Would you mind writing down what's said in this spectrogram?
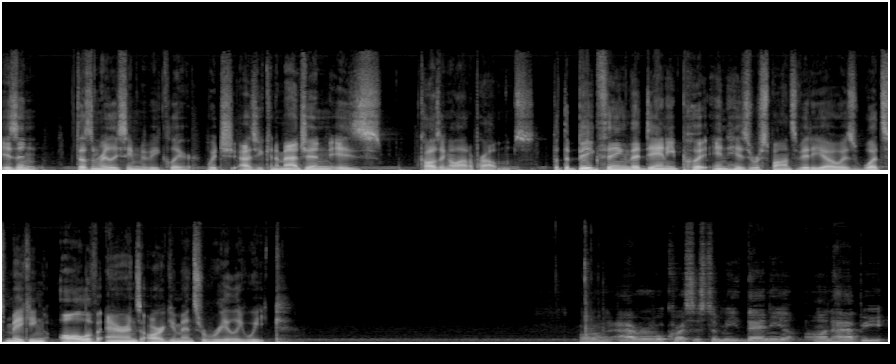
isn't doesn't really seem to be clear, which, as you can imagine, is causing a lot of problems. But the big thing that Danny put in his response video is what's making all of Aaron's arguments really weak. Hold on. Aaron requests to meet Danny unhappy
